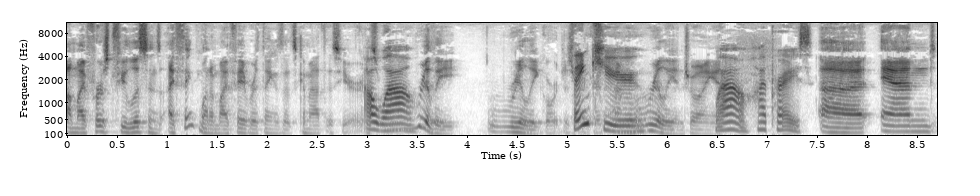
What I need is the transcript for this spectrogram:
on my first few listens, I think one of my favorite things that's come out this year. It's Oh, wow. Really, really gorgeous. Thank record. you. I'm really enjoying it. wow. High praise. Uh, and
